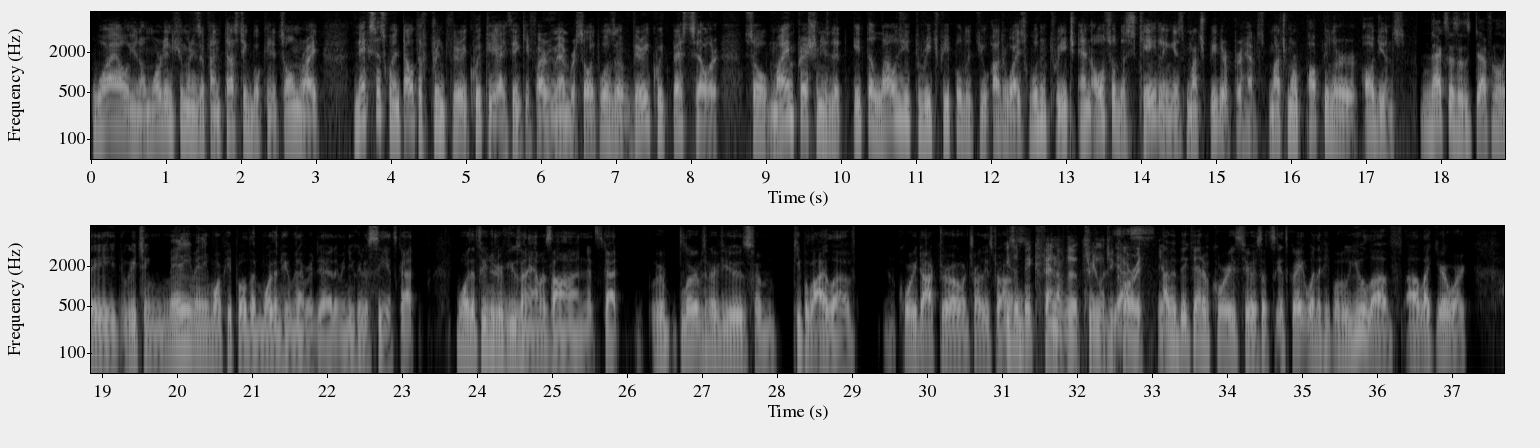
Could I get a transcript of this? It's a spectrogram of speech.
while, you know, More Than Human is a fantastic book in its own right, Nexus went out of print very quickly, I think, if I remember. So it was a very quick bestseller. So my impression is that it allows you to reach people that you otherwise wouldn't reach, and also the scaling is much bigger, perhaps, much more popular audience. Nexus is definitely reaching many, many more people than More Than Human ever did. I mean, you can just see it's got more than 300 reviews on Amazon. It's got blurbs and reviews from people I love, Cory Doctorow and Charlie Stross. He's a big fan of the trilogy, yes. Cory. Yeah. I'm a big fan of Cory's too. So it's, it's great when the people who you love uh, like your work.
